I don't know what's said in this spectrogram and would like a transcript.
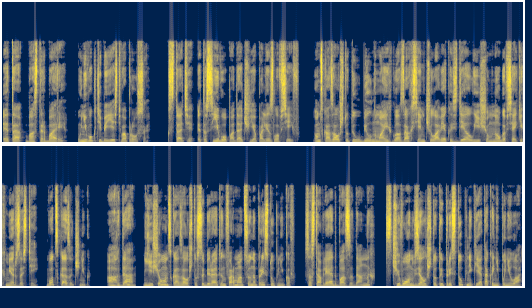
«Это Бастер Барри. У него к тебе есть вопросы. Кстати, это с его подачи я полезла в сейф. Он сказал, что ты убил на моих глазах семь человек и сделал еще много всяких мерзостей. Вот сказочник. Ах да, еще он сказал, что собирает информацию на преступников, составляет базы данных. С чего он взял, что ты преступник, я так и не поняла.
